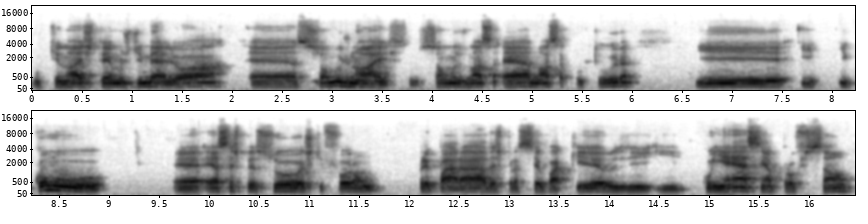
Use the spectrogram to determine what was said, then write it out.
o que nós temos de melhor é, somos nós, somos nossa, é a nossa cultura e, e, e como é, essas pessoas que foram preparadas para ser vaqueiros e, e conhecem a profissão,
